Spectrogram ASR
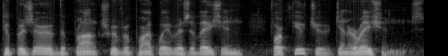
to preserve the Bronx River Parkway Reservation for future generations.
